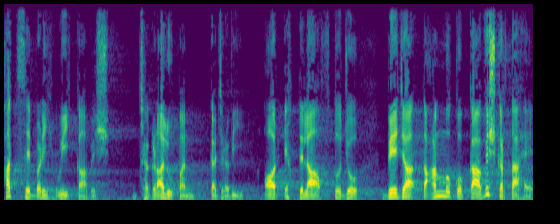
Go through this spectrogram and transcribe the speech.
حد سے بڑی ہوئی کاوش، جھگڑالو پن کجروی اور اختلاف تو جو بیجا تعمق کو کاوش کرتا ہے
